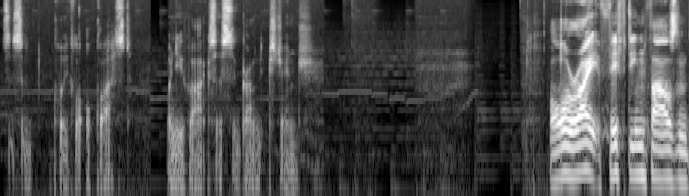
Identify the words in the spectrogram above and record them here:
It's a quick little quest when you access the Grand Exchange. Alright, 15,000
